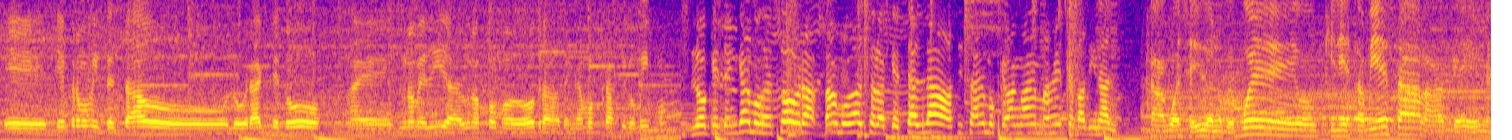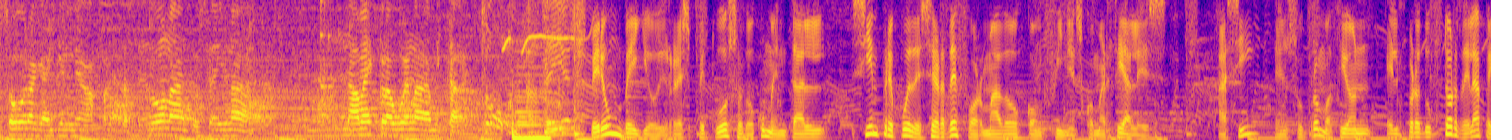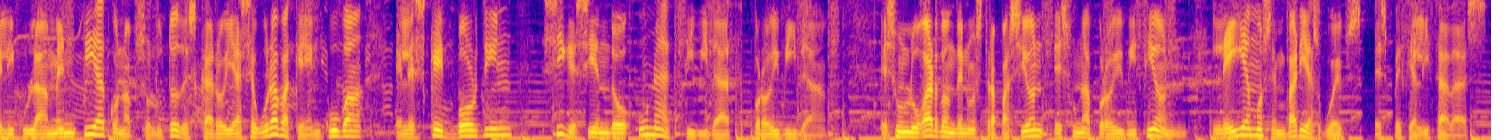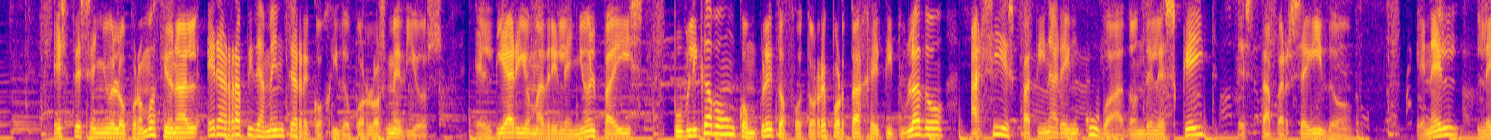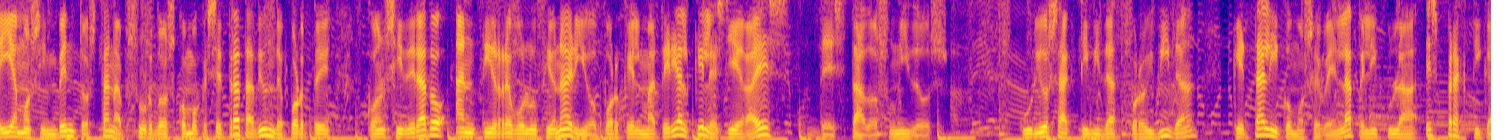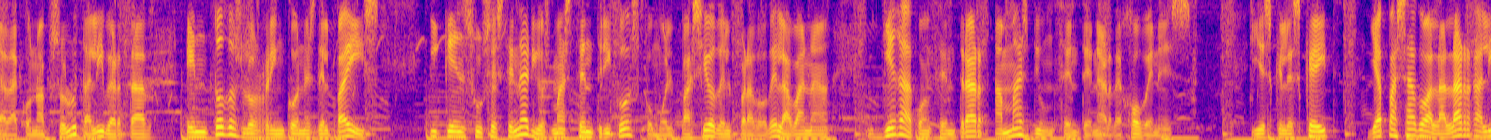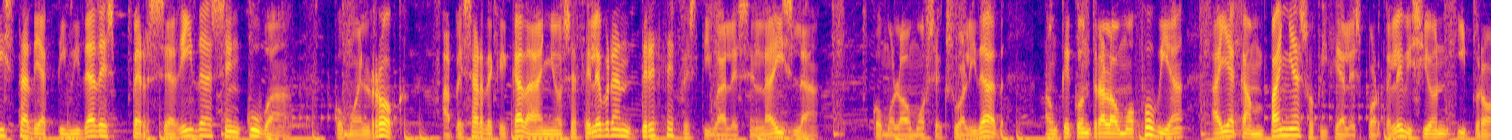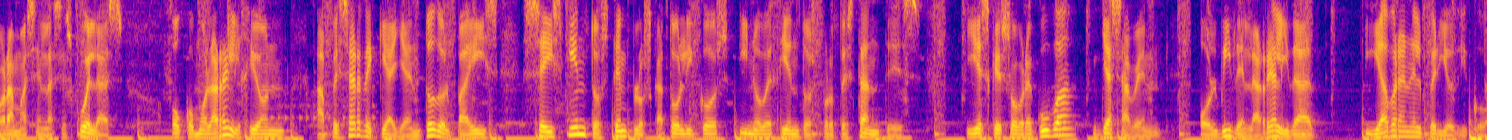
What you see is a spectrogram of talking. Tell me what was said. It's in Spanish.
Eh, siempre hemos intentado lograr que todos, de una medida, de una forma u otra, tengamos casi lo mismo. Lo que tengamos de sobra, vamos a dárselo al que está al lado, así sabemos que van a haber más gente patinar. Cada cual se ayuda en lo que puede, yo quería esta pieza, la que me sobra, que a alguien le haga falta se dona, entonces hay una, una mezcla buena de amistad. Pero un bello y respetuoso documental siempre puede ser deformado con fines comerciales. Así, en su promoción, el productor de la película mentía con absoluto descaro y aseguraba que en Cuba el skateboarding sigue siendo una actividad prohibida. Es un lugar donde nuestra pasión es una prohibición, leíamos en varias webs especializadas. Este señuelo promocional era rápidamente recogido por los medios. El diario madrileño El País publicaba un completo fotoreportaje titulado Así es patinar en Cuba, donde el skate está perseguido. En él leíamos inventos tan absurdos como que se trata de un deporte considerado antirrevolucionario porque el material que les llega es de Estados Unidos. Curiosa actividad prohibida que tal y como se ve en la película es practicada con absoluta libertad en todos los rincones del país y que en sus escenarios más céntricos, como el Paseo del Prado de La Habana, llega a concentrar a más de un centenar de jóvenes. Y es que el skate ya ha pasado a la larga lista de actividades perseguidas en Cuba, como el rock, a pesar de que cada año se celebran 13 festivales en la isla, como la homosexualidad, aunque contra la homofobia haya campañas oficiales por televisión y programas en las escuelas, o como la religión, a pesar de que haya en todo el país 600 templos católicos y 900 protestantes. Y es que sobre Cuba, ya saben, olviden la realidad y abran el periódico.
